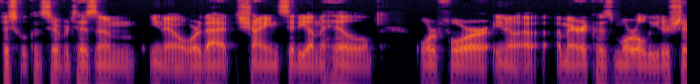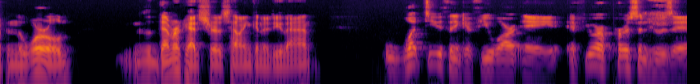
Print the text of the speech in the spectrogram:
fiscal conservatism, you know, or that shining city on the hill, or for you know uh, America's moral leadership in the world. The Democrats sure as hell ain't going to do that. what do you think if you are a if you're a person who's a,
